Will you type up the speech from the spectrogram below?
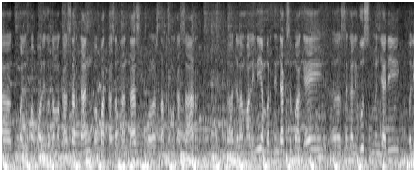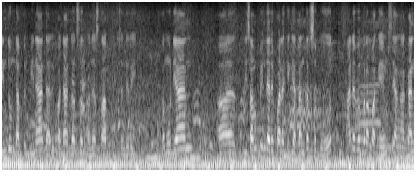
uh, Bapak Wali Kota Makassar dan Bapak Kasat Lantas Polrestabes Makassar. Uh, dalam hal ini yang bertindak sebagai uh, sekaligus menjadi pelindung dan pembina daripada Darsun Onas Club sendiri. Kemudian uh, di samping daripada kegiatan tersebut ada beberapa games yang akan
